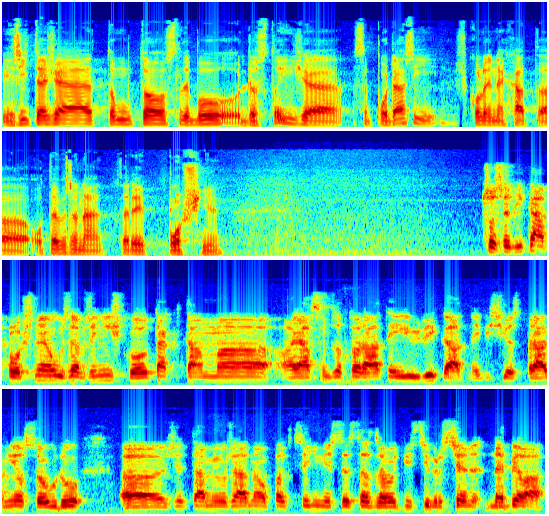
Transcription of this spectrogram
Věříte, že tomuto slibu dostojí, že se podaří školy nechat otevřené, tedy plošně? Co se týká plošného uzavření škol, tak tam, a já jsem za to rád, je judikát nejvyššího správního soudu, že tam mimořádná opatření ministerstva zdravotnictví prostě nebyla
